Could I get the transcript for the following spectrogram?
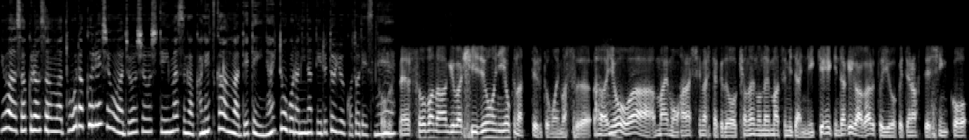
では朝倉さんは騰落レシオは上昇していますが、加熱感は出ていないとご覧になっているということですね。そうですね。相場の上げは非常に良くなっていると思います。はい、要は、前もお話ししましたけど、去年の年末みたいに日経平均だけが上がるというわけじゃなくて、新興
